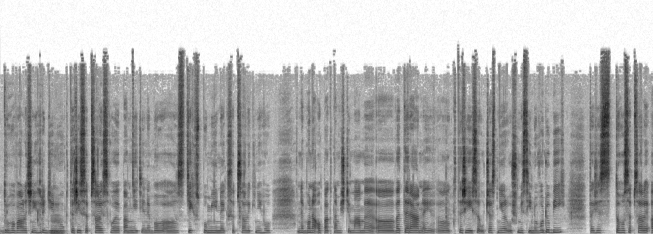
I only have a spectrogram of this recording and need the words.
druhoválečných hrdinů, hmm. kteří sepsali svoje paměti, nebo eh, z těch vzpomínek sepsali knihu, nebo naopak tam ještě máme eh, veterány, eh, kteří se účastnili už misí novodobých, takže z toho sepsali a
